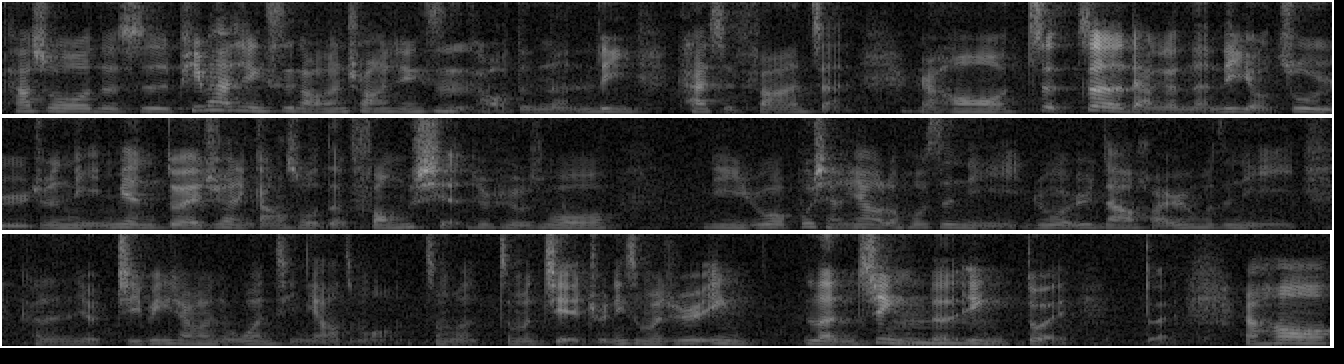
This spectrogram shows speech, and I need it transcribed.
他说的是批判性思考跟创新思考的能力开始发展，嗯、然后这这两个能力有助于就是你面对就像你刚刚说的风险，就比如说你如果不想要了，或是你如果遇到怀孕或是你可能有疾病相关的问题，你要怎么怎么怎么解决？你怎么去应冷静的应对？嗯、对，然后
